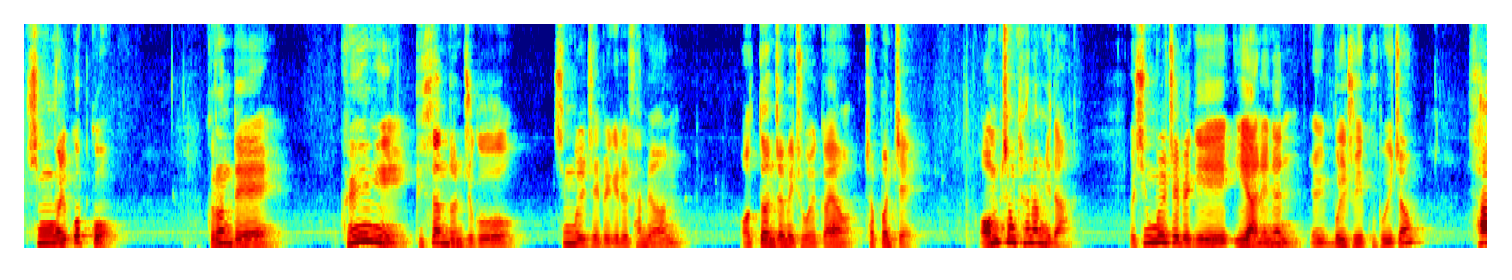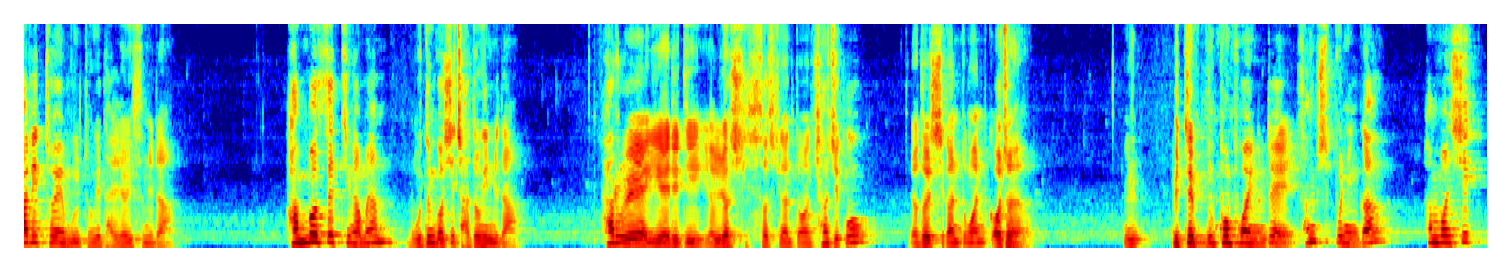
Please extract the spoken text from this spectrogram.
식물 꼽고 그런데 괜히 비싼 돈 주고 식물 재배기를 사면 어떤 점이 좋을까요? 첫 번째, 엄청 편합니다. 그 식물 재배기 이 안에는 여기 물 주입구 보이죠? 4리터의 물통이 달려 있습니다. 한 번 세팅하면 모든 것이 자동입니다. 하루에 이 LED 16시간 동안 켜지고 8시간 동안 꺼져요. 이 밑에 물펌프가 있는데 30분인가 한 번씩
